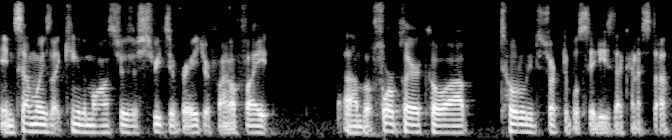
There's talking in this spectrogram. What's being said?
in some ways like King of the Monsters or Streets of Rage or Final Fight, um, but four player co op, totally destructible cities, that kind of stuff.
